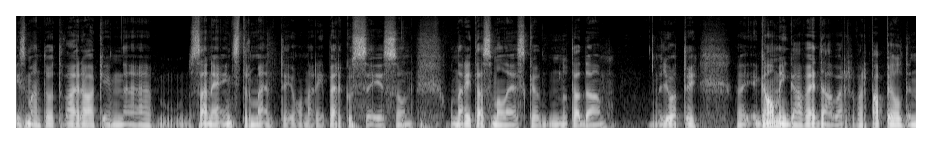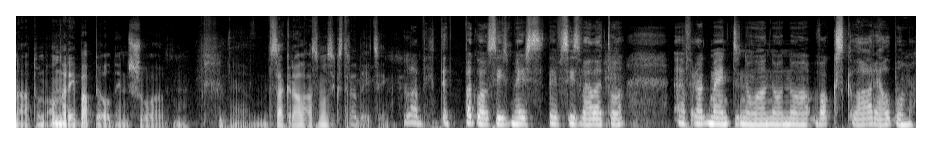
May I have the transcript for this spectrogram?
izmantot vairāki senie instrumenti un arī perkusijas, un, un arī tas, man liekas, ka nu, tādā ļoti gaumīgā veidā var, var papildināt un, un arī papildina šo sakrālās muzikas tradīciju. Labi, tad paklausīsimies tevis izvēlēto uh, fragmentu no, no, no Voks Klāra albuma.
